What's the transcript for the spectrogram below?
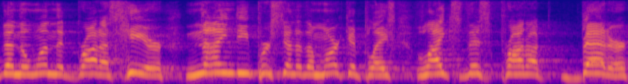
than the one that brought us here. 90% of the marketplace likes this product better.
